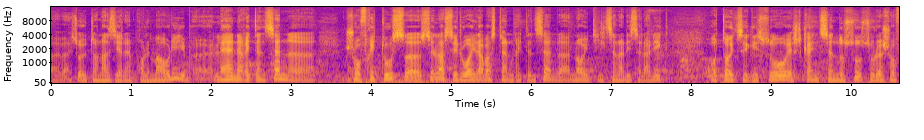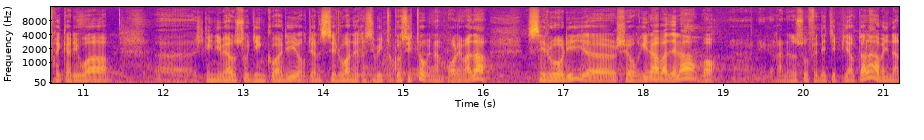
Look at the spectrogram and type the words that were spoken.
Ba, ez eutanaziaren problema hori. Lehen erraiten zen, uh, sofrituz, uh, zela zerua irabazten. Erraiten zen, uh, noit hiltzen ari zelarik, otoitze gizu, eskaintzen duzu zure sofrikarioa, uh, eskaini behar duzu jinkoari, ordean zeruan errezibituko zitu, binan problema da. Zeru hori, uh, seurgira badela, bo, gana duzu fedetipi autala, baina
